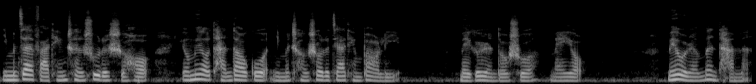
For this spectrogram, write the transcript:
你们在法庭陈述的时候有没有谈到过你们承受的家庭暴力？每个人都说没有。没有人问他们。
